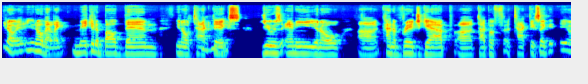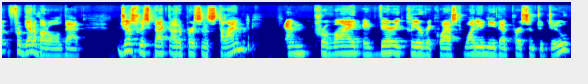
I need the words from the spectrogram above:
you know, you know that like make it about them. You know, tactics. Mm-hmm. Use any you know uh, kind of bridge gap uh, type of uh, tactics. Like you know, forget about all that. Just respect other person's time and provide a very clear request. What do you need that person to do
